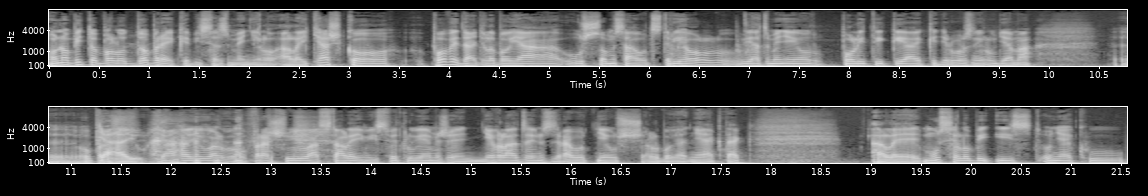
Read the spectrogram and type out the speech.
Ono by to bolo dobré, keby sa zmenilo, ale ťažko povedať, lebo ja už som sa odstrihol viac menej od politiky, aj keď rôzni ľudia ma e, opraš- ťahajú. ťahajú alebo oprašujú a stále im vysvetľujem, že nevládzem zdravotne už, alebo ja nejak tak. Ale muselo by ísť o nejakú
